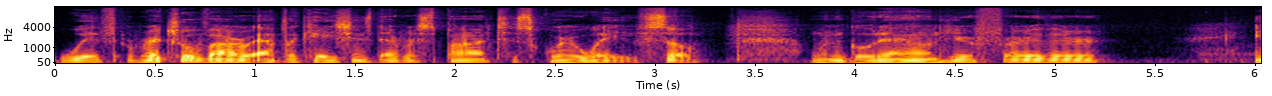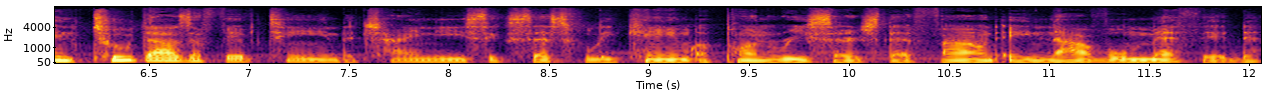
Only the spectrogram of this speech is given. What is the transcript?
with retroviral applications that respond to square waves. So I want to go down here further. In 2015, the Chinese successfully came upon research that found a novel method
